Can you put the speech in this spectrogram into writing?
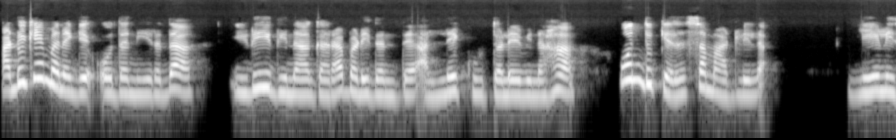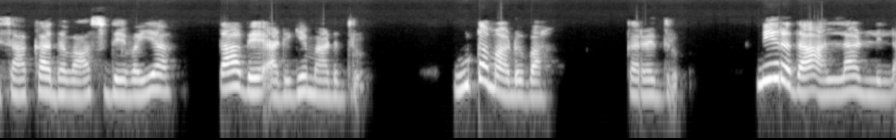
ಅಡುಗೆ ಮನೆಗೆ ಹೋದ ನೀರದ ಇಡೀ ದಿನ ಗರಬಡಿದಂತೆ ಅಲ್ಲೇ ಕೂತಳೆ ವಿನಃ ಒಂದು ಕೆಲಸ ಮಾಡಲಿಲ್ಲ. ಹೇಳಿ ಸಾಕಾದ ವಾಸುದೇವಯ್ಯ ತಾವೇ ಅಡಿಗೆ ಮಾಡಿದ್ರು. ಊಟ ಮಾಡು ಬಾ ಕರೆದ್ರು. ನೀರದ ಅಲ್ಲಾಡ್ಲಿಲ್ಲ.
